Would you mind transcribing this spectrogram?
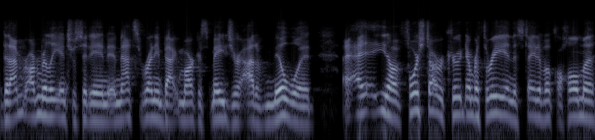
that I'm, I'm really interested in, and that's running back Marcus Major out of Millwood. I, you know, four star recruit, number three in the state of Oklahoma.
